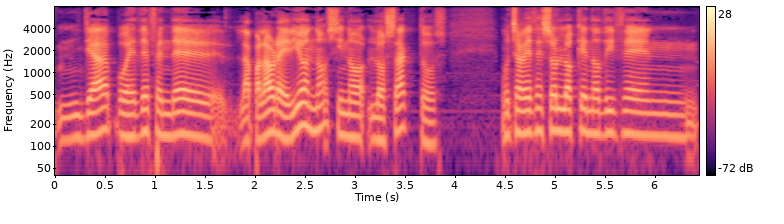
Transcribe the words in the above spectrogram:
ya pues defender la palabra de Dios, ¿no? Sino los actos. Muchas veces son los que nos dicen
